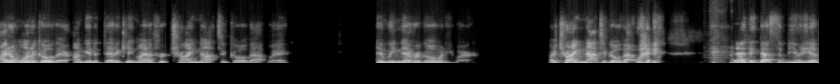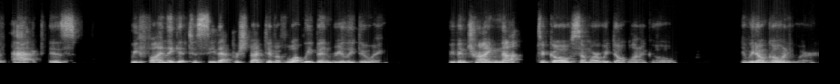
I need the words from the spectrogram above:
I don't want to go there. I'm going to dedicate my effort trying not to go that way. And we never go anywhere by trying not to go that way. and I think that's the beauty of ACT is we finally get to see that perspective of what we've been really doing. We've been trying not to go somewhere we don't want to go. And we don't go anywhere.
